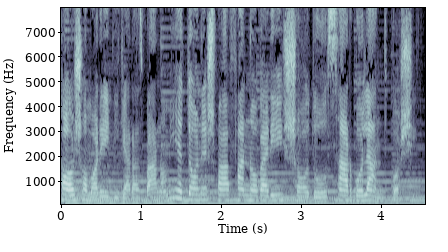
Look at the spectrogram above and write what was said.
تا شماره دیگر از برنامه دانش و فناوری شاد و سربلند باشید.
